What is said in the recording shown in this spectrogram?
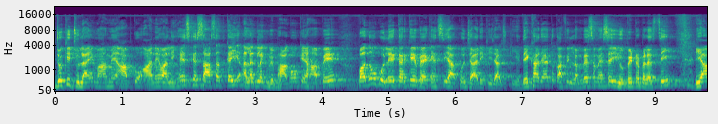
जो कि जुलाई माह में आपको आने वाली है। इसके साथ साथ कई अलग अलग विभागों के यहाँ पे पदों को लेकर के वैकेंसी आपको जारी की जा चुकी है। देखा जाए तो काफ़ी लंबे समय से यूपी ट्रिपल एस या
